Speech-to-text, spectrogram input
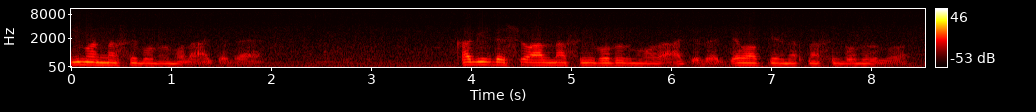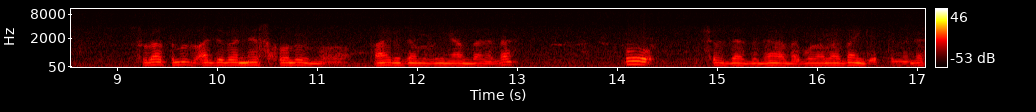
İman nasip olur mu acaba? Kabirde sual nasip olur mu acaba? Cevap vermek nasip olur mu? Suratımız acaba nesk olur mu? Tahir hocamızın yanında neler? O sözlerden herhalde buralardan gitti de?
